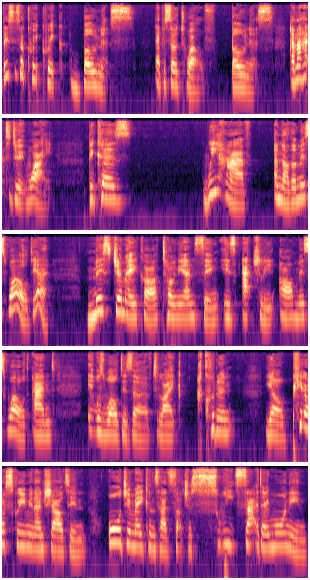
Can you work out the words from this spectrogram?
This is a quick, quick bonus. Episode 12, bonus. And I had to do it. Why? Because we have another Miss World. Yeah. Miss Jamaica, Toni-Ann Singh, is actually our Miss World. And it was well deserved. Like, I couldn't, yo, pure screaming and shouting. All Jamaicans had such a sweet Saturday morning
